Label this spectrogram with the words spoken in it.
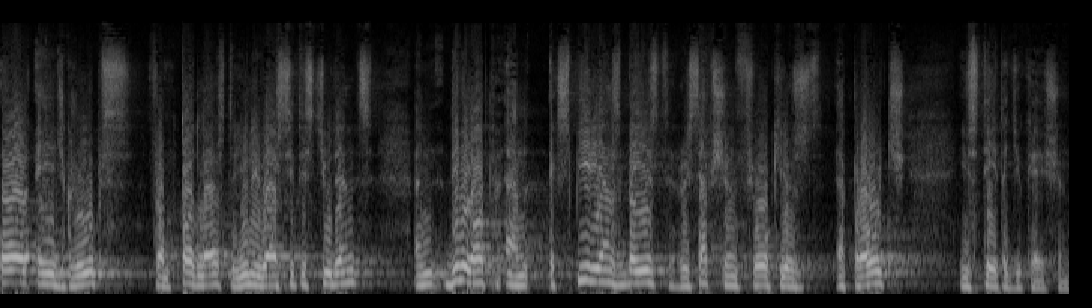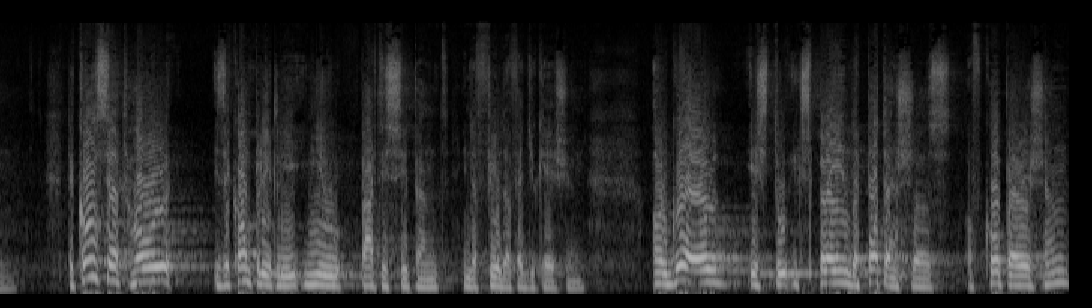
all age groups from toddlers to university students and develop an experience-based, reception-focused approach in state education. The concert hall is a completely new participant in the field of education. Our goal is to explain the potentials of cooperation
